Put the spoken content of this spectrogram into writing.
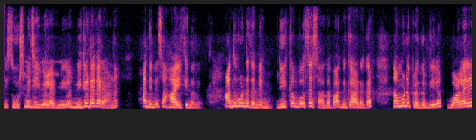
ഈ സൂക്ഷ്മജീവികളായിട്ടുണ്ടെങ്കിൽ വിഘടകരാണ് അതിന് സഹായിക്കുന്നത്. അതുകൊണ്ട് തന്നെ ഡീകമ്പോസേഴ്സ് അഥവാ വിഘാടകർ നമ്മുടെ പ്രകൃതിയിൽ വളരെ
